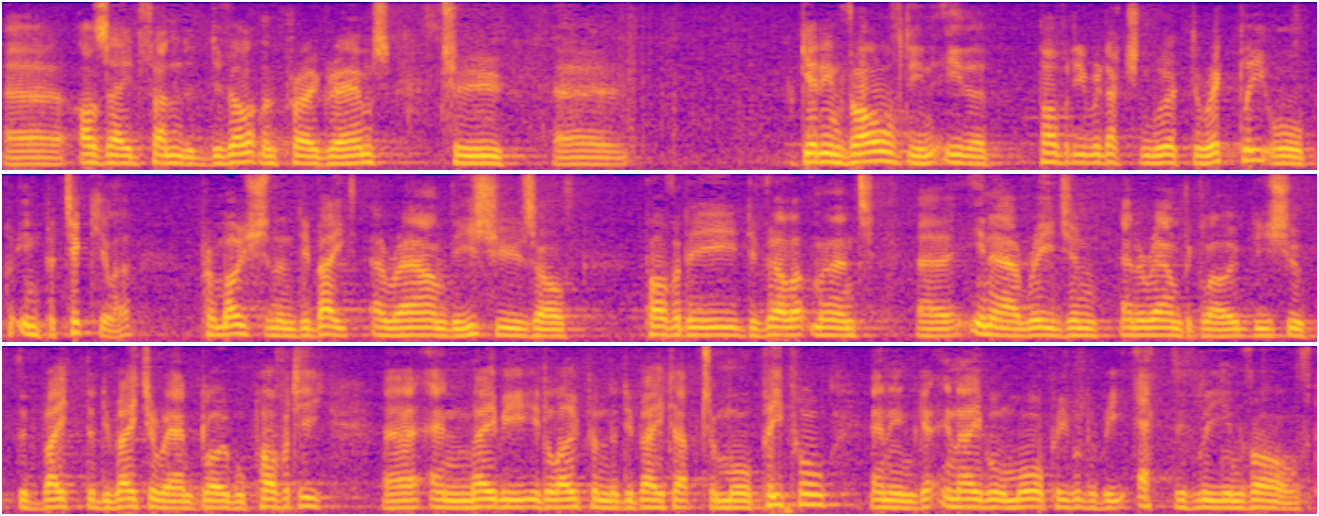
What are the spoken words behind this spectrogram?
uh, AusAid funded development programs to uh, get involved in either poverty reduction work directly or, in particular, promotion and debate around the issues of poverty, development uh, in our region and around the globe, the issue of the debate, the debate around global poverty, uh, and maybe it'll open the debate up to more people and enable more people to be actively involved.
